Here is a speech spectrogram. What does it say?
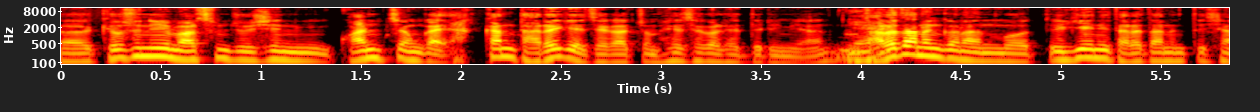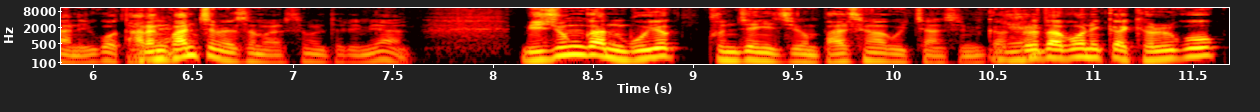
어, 교수님이 말씀 주신 관점과 약간 다르게 제가 좀 해석을 해드리면 예. 다르다는 거는 뭐 의견이 다르다는 뜻이 아니고 다른 예. 관점에서 말씀을 드리면 미중 간 무역 분쟁이 지금 발생하고 있지 않습니까? 예. 그러다 보니까 결국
